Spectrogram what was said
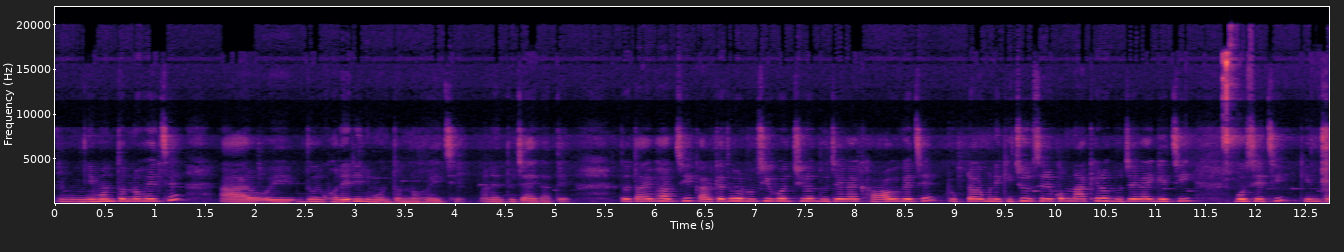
উম, নিমন্ত্রণ হয়েছে আর ওই দুই ঘরেরই নিমন্ত্রণ হয়েছে মানে দু জায়গাতে। তো তাই ভাবছি কালকে ধরো লুচি ভোজ ছিল দু জায়গায় খাওয়াও গেছে। টুকটাক মানে কিছু সেরকম না খেলেও দু জায়গায় গেছি, বসেছি। কিন্তু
